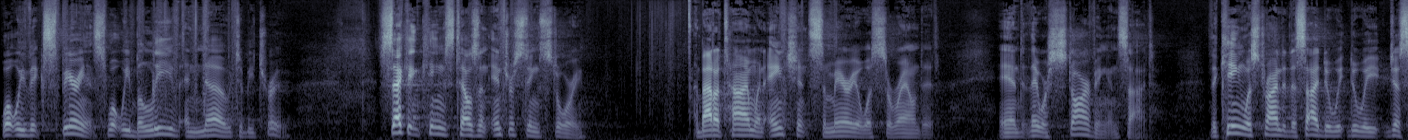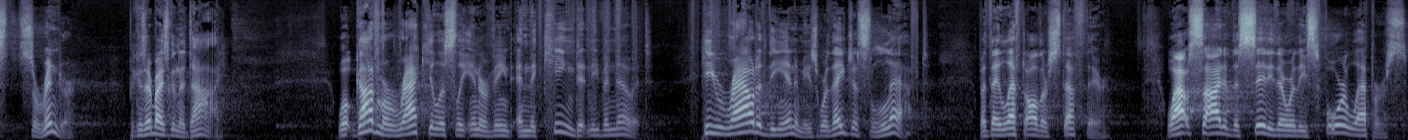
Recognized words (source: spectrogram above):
what we've experienced, what we believe and know to be true. Second Kings tells an interesting story about a time when ancient Samaria was surrounded and they were starving inside. The king was trying to decide do we, do we just surrender? Because everybody's going to die. Well, God miraculously intervened, and the king didn't even know it. He routed the enemies where they just left, but they left all their stuff there. Well, outside of the city, there were these four lepers,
